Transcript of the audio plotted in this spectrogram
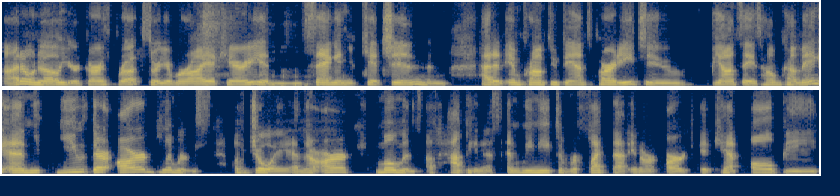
I don't know, your Garth Brooks or your Mariah Carey and sang in your kitchen and had an impromptu dance party to Beyonce's homecoming and you there are glimmers of joy and there are moments of happiness and we need to reflect that in our art. It can't all be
